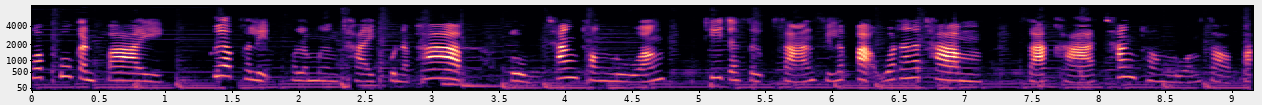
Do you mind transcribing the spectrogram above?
ควบคู่กันไป เพื่อผลิตพลเมืองไทยคุณภาพ กลุ่มช่างทองหลวง ที่จะสืบสารศิลปะวัฒนธรรม สาขาช่างทองหลวงต่อไป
